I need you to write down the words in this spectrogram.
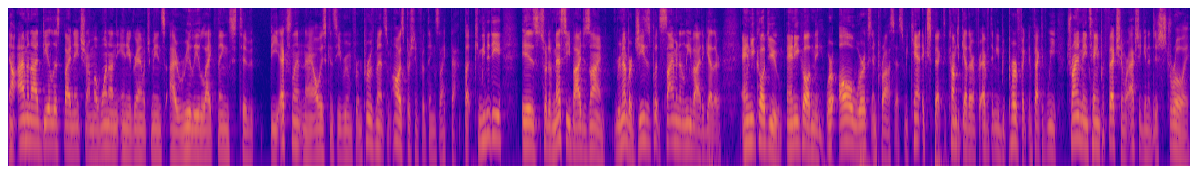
Now, I'm an idealist by nature. I'm a one on the Enneagram, which means I really like things to be excellent and I always can see room for improvement. So I'm always pushing for things like that. But community is sort of messy by design. Remember, Jesus put Simon and Levi together, and he called you, and he called me. We're all works in process. We can't expect to come together and for everything to be perfect. In fact, if we try and maintain perfection, we're actually going to destroy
